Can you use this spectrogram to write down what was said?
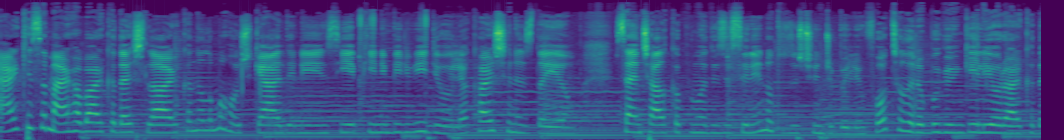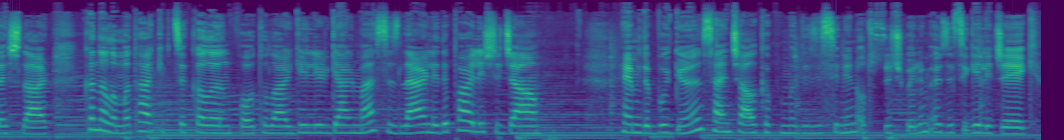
Herkese merhaba arkadaşlar. Kanalıma hoş geldiniz. Yepyeni bir video ile karşınızdayım. Sen Çal Kapımı dizisinin 33. bölüm fotoları bugün geliyor arkadaşlar. Kanalımı takipte kalın. Fotolar gelir gelmez sizlerle de paylaşacağım. Hem de bugün Sen Çal Kapımı dizisinin 33 bölüm özeti gelecek.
